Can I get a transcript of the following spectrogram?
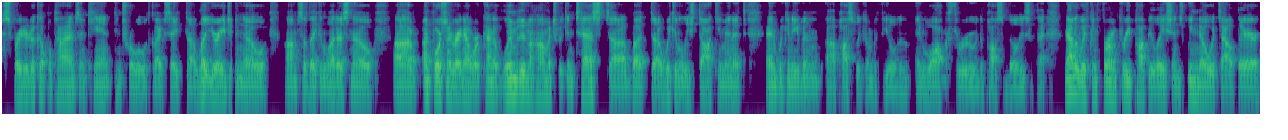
sprayed it a couple times and can't control it with glyphosate, uh, let your agent know um, so they can let us know. Uh, unfortunately, right now we're kind of limited on how much we can test, uh, but uh, we can at least document it, and we can even uh, possibly come to field and, and walk through the possibilities of that. Now that we've confirmed three populations, we know it's out there.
